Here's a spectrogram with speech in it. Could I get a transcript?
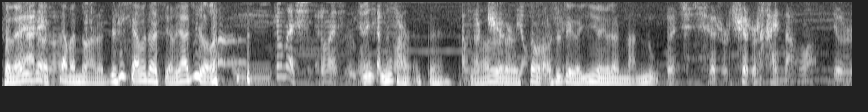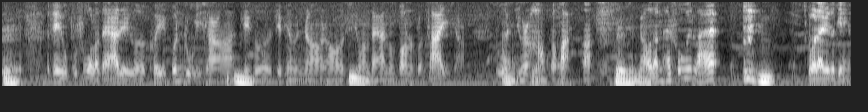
本来应该有下半段的，就是下半段写不下去了。嗯，正在写，正在写，因为下半段对，主要是窦老师这个音乐有点难度。对，确实确实太难了，就是这个不说了，大家这个可以关注一下啊，这个这篇文章，然后希望大家能帮着转发一下。如果你觉得好的话啊，对对。然后咱们还说回来，嗯，说回来这个电影，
